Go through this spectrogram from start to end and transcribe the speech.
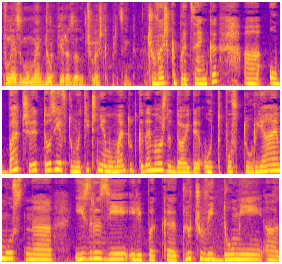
поне за момента, да. опира за човешка преценка. Човешка преценка. А, обаче, този автоматичния момент откъде може да дойде? От повторяемост на изрази или пък а, ключови думи, а,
